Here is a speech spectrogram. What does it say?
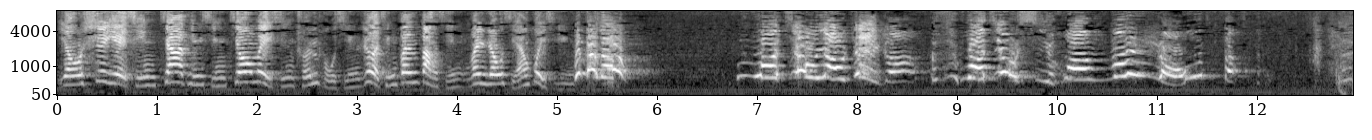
有事业型、家庭型、娇媚型、淳朴型、热情奔放型、温柔贤惠型。等等。我就要这个，我就喜欢温柔的。您回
